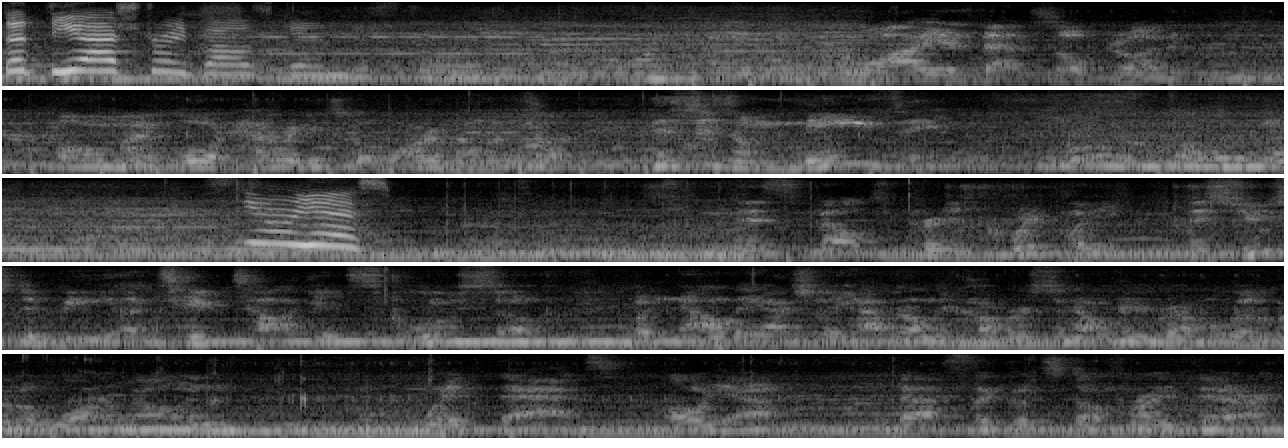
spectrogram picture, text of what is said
That the asteroid belt is getting destroyed. Why is that so good? Oh my lord, how do I get to the watermelon? So, this is amazing. Serious. This melts pretty quickly. This used to be a TikTok exclusive, but now they actually have it on the cover. So now we're gonna grab a little bit of watermelon with that. Oh yeah, that's the good stuff right there.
